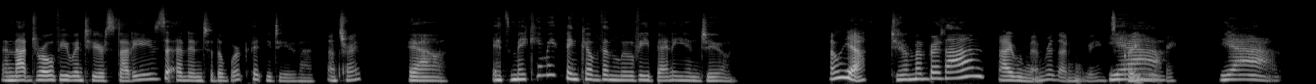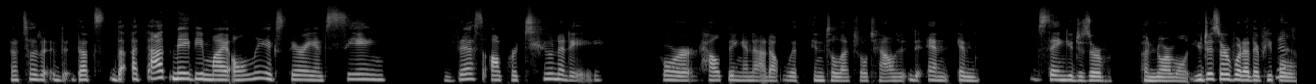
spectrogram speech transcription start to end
and that drove you into your studies and into the work that you do then. That's right. Yeah. It's making me think of the movie Benny and Joon. Oh, yeah. Do you remember that? I remember that movie. It's yeah. Movie. Yeah. That's what, that's, uh, that may be my only experience seeing this opportunity for helping an adult with intellectual challenge and, and saying you deserve a normal. You deserve what other people yeah.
